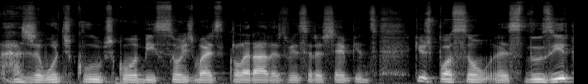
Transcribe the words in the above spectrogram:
haja outros clubes com ambições mais declaradas de vencer a Champions que os possam uh, seduzir.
